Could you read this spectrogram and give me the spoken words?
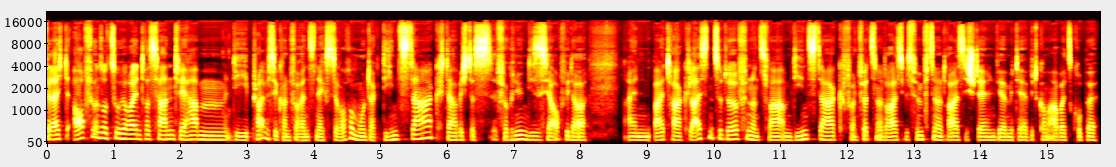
Vielleicht auch für unsere Zuhörer interessant. Wir haben die Privacy-Konferenz nächste Woche, Montag, Dienstag. Da habe ich das Vergnügen, dieses Jahr auch wieder einen Beitrag leisten zu dürfen. Und zwar am Dienstag von 14.30 bis 15.30 Uhr stellen wir mit der Bitkom-Arbeitsgruppe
